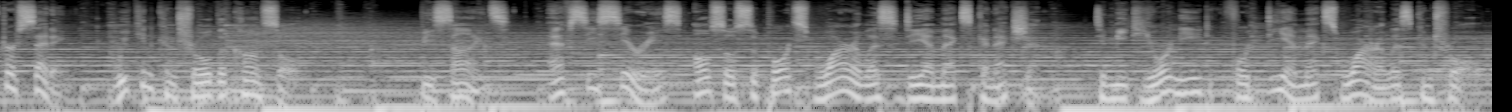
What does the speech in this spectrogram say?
After setting, we can control the console. Besides, FC Series also supports wireless DMX connection to meet your need for DMX wireless control.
